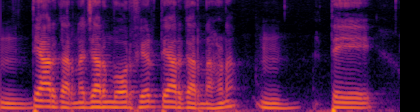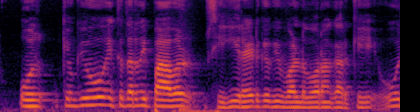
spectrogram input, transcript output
ਹਮ ਤਿਆਰ ਕਰਨਾ ਜਰਮ ਵਾਰਫੇਅਰ ਤਿਆਰ ਕਰਨਾ ਹਨਾ? ਹਮ ਤੇ ਉਹ ਕਿਉਂਕਿ ਉਹ ਇੱਕ ਤਰ੍ਹਾਂ ਦੀ ਪਾਵਰ ਸੀਗੀ ਰਾਈਟ ਕਿਉਂਕਿ ਵਰਲਡ ਵਾਰਾਂ ਕਰਕੇ ਉਹ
